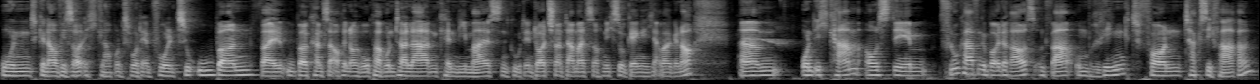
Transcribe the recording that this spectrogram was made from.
Und genau, wie soll, ich glaube, uns wurde empfohlen zu Ubern, weil Uber kannst du auch in Europa runterladen, kennen die meisten. Gut, in Deutschland damals noch nicht so gängig, aber genau. Ähm, und ich kam aus dem Flughafengebäude raus und war umringt von Taxifahrern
